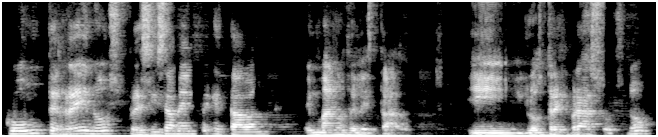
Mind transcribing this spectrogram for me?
con terrenos precisamente que estaban en manos del Estado y los tres brazos, ¿no?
